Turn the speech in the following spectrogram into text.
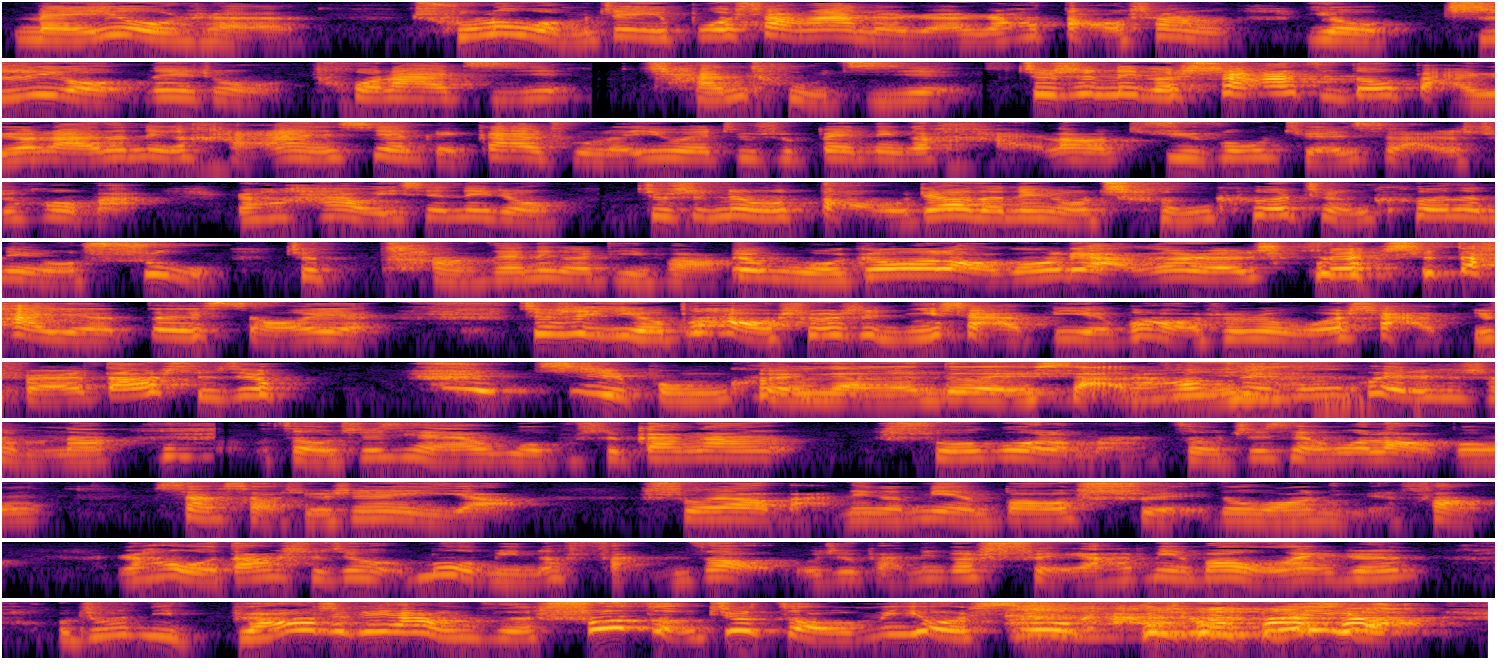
没有人。除了我们这一波上岸的人，然后岛上有只有那种拖拉机、铲土机，就是那个沙子都把原来的那个海岸线给盖住了，因为就是被那个海浪、飓风卷起来了之后嘛。然后还有一些那种就是那种倒掉的那种成棵成棵的那种树，就躺在那个地方。就我跟我老公两个人真的是大眼瞪小眼，就是也不好说是你傻逼，也不好说是我傻逼，反正当时就 巨崩溃。两个人都很傻逼。然后最崩溃的是什么呢？走之前我不是刚刚说过了吗？走之前我老公。像小学生一样说要把那个面包水都往里面放，然后我当时就莫名的烦躁，我就把那个水啊面包往外扔，我就说你不要这个样子，说走就走，我们有信用卡就可以了。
